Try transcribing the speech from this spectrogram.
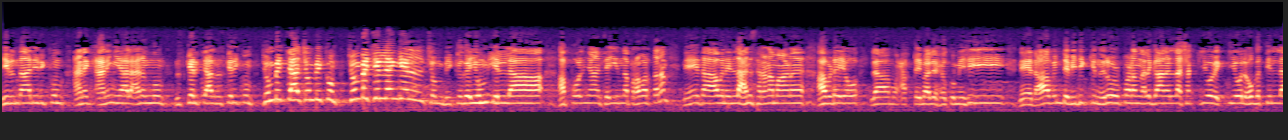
ഇരുന്നാലിരിക്കും അനങ്ങിയാൽ അനങ്ങും നിസ്കരിച്ചാൽ നിസ്കരിക്കും ചുംബിച്ചാൽ ചുംബിക്കും ചുംബിച്ചില്ലെങ്കിൽ ചുംബിക്കുകയും ഇല്ല. അപ്പോൾ ഞാൻ ചെയ്യുന്ന പ്രവർത്തനം നേതാവിനുള്ള അനുസരണമാണ്. അവിടെയോ നേതാവിന്റെ വിധിക്ക് നിരൂപണം നൽകാനുള്ള ശക്തിയോ വ്യക്തിയോ ലോകത്തില്ല.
